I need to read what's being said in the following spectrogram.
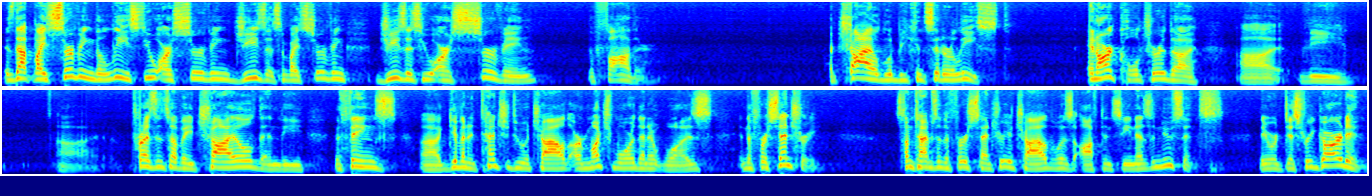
is that by serving the least, you are serving Jesus. And by serving Jesus, you are serving the Father. A child would be considered least. In our culture, the, uh, the uh, presence of a child and the, the things uh, given attention to a child are much more than it was in the first century. Sometimes in the first century, a child was often seen as a nuisance. They were disregarded.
